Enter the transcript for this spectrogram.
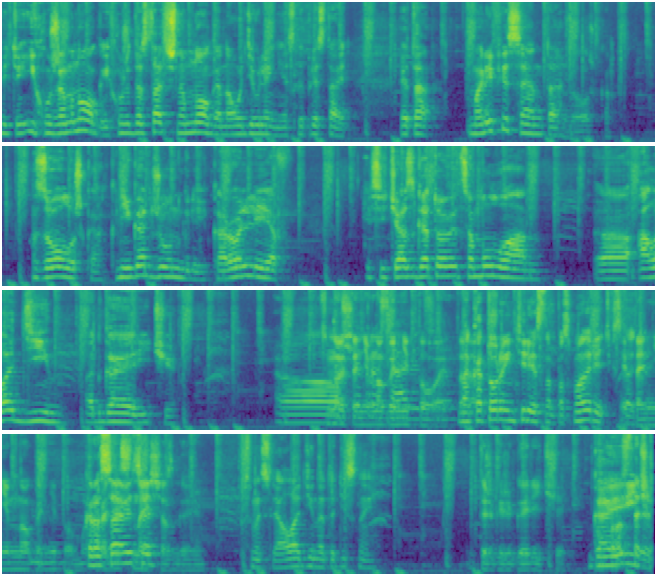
ведь их уже много, их уже достаточно много на удивление, если представить. Это Малефисента, Золушка. Золушка, Книга джунглей, Король Лев. И сейчас готовится Мулан, э, Алладин от Гая Ричи. Э, Но это немного не то. красавица. Это, на который интересно посмотреть, кстати. это немного не то. Мы Красавица. про Дисней сейчас говорим. В смысле, Алладин это Дисней. Ты же говоришь Горичи. Гай Ричи.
